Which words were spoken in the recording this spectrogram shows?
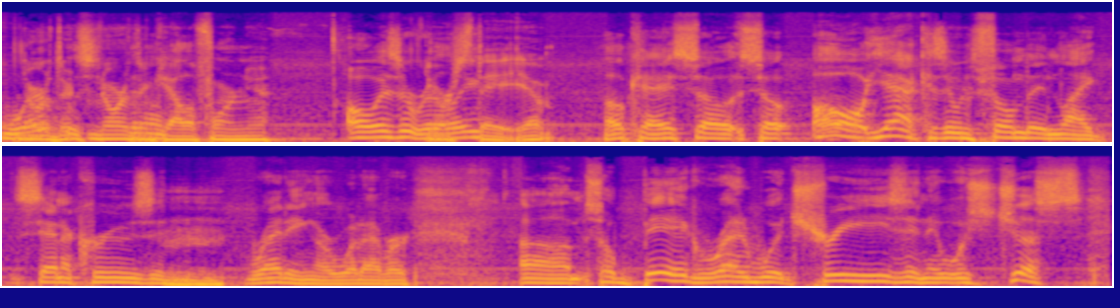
where it Northern, Northern California, Oh, is it your really? state. Yep. Okay, so so oh yeah, because it was filmed in like Santa Cruz and mm-hmm. Redding or whatever. Um, so big redwood trees, and it was just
